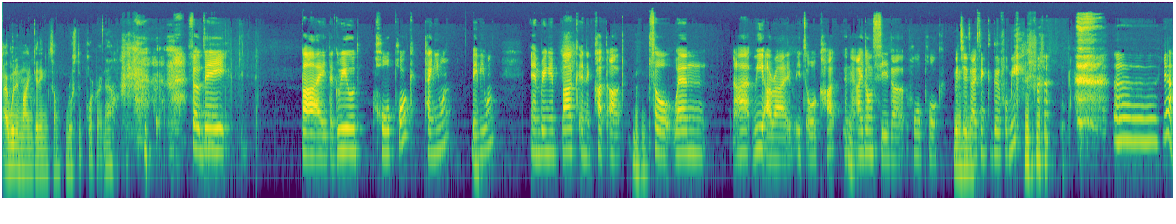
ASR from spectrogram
I wouldn't mind getting some roasted pork right now. So they buy the grilled whole pork, tiny one, baby one, and bring it back and then cut out. Mhm. So when uh, we arrive, it's all cut, and then I don't see the whole pork, which is Mhm. I think good for me. uh, yeah,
